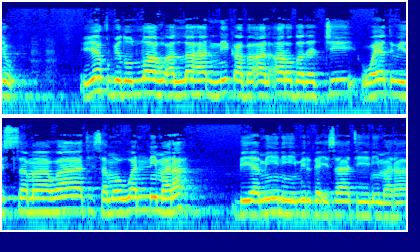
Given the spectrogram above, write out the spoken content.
جو يقبض الله الله نكب الأرض دجي ويطوي السماوات سموان مره بيمينه مرق اساتي نمرا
